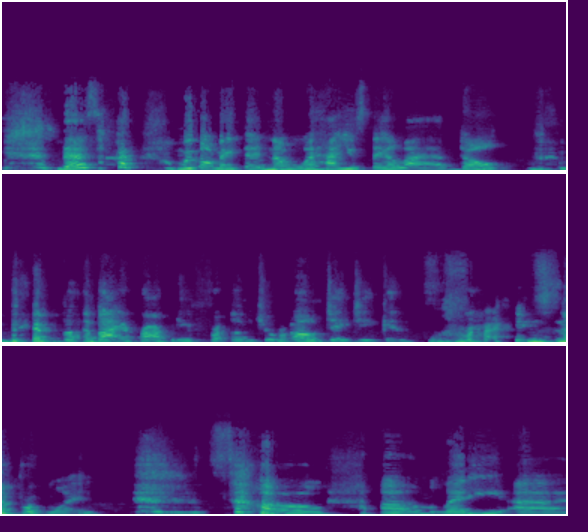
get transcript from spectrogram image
that's we're gonna make that number one. How you stay alive? Don't buy a property from Jerome J. Jenkins. Right. It's number one. So um, Letty, uh,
